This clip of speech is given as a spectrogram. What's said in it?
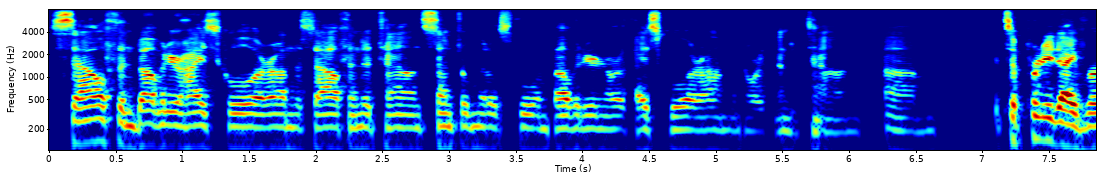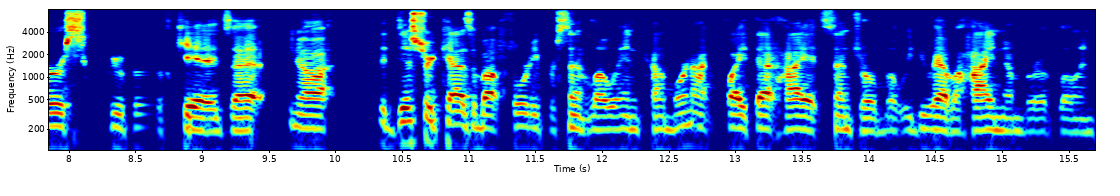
South and Belvidere High School are on the south end of town. Central Middle School and Belvidere North High School are on the north end of town. Um, it's a pretty diverse group of kids. Uh, you know, the district has about 40% low income. We're not quite that high at Central, but we do have a high number of low income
